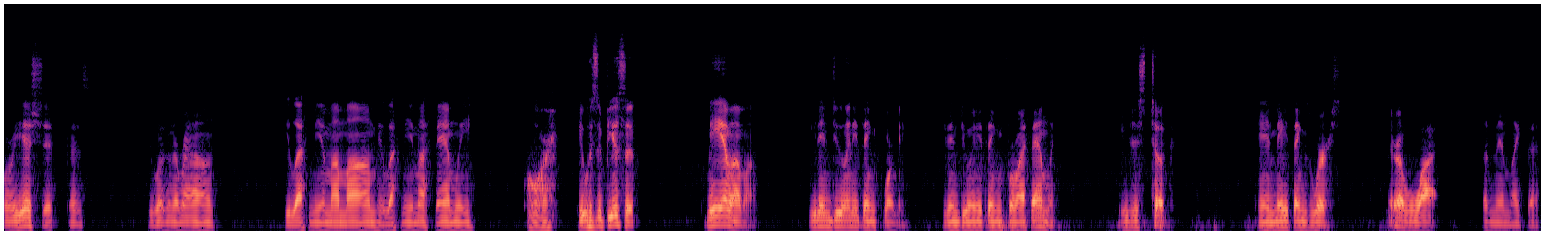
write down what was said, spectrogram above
or he is shit, because he wasn't around. He left me and my mom, he left me and my family, or he was abusive me and my mom. He didn't do anything for me. He didn't do anything for my family. He just took and made things worse. There are a lot of men like that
